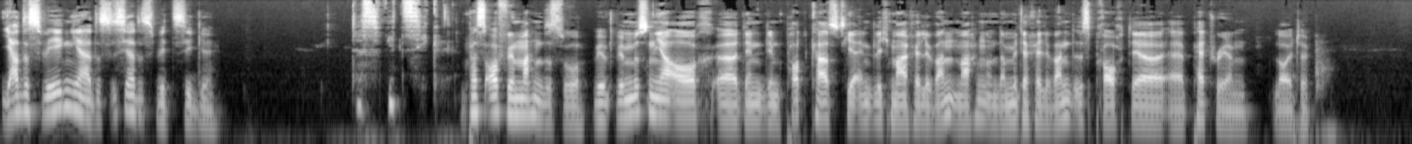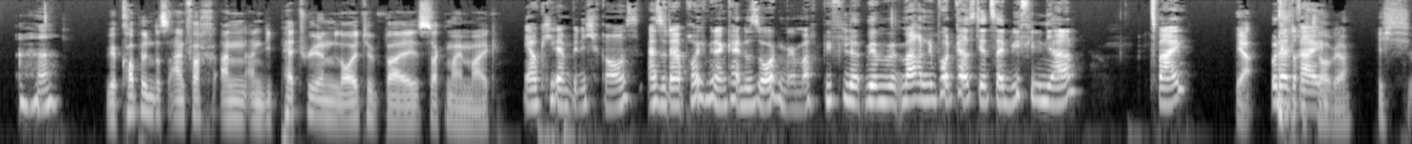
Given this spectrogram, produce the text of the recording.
ja, deswegen ja, das ist ja das Witzige. Das Witzige. Pass auf, wir machen das so. Wir, wir müssen ja auch äh, den, den Podcast hier endlich mal relevant machen und damit er relevant ist, braucht der äh, Patreon-Leute. Aha. Wir koppeln das einfach an, an die Patreon-Leute bei Suck My Mike. Ja, okay, dann bin ich raus. Also da brauche ich mir dann keine Sorgen mehr machen. Wie viele, wir machen den Podcast jetzt seit wie vielen Jahren? Zwei? Ja. Oder drei? Ich glaube ja. Ich,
